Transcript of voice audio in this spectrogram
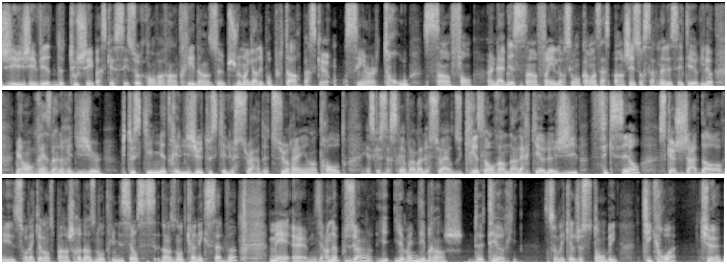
J'évite de toucher parce que c'est sûr qu'on va rentrer dans un. Puis je vais m'en garder pour plus tard parce que c'est un trou sans fond, un abysse sans fin lorsqu'on commence à se pencher sur certaines de ces théories-là. Mais on reste dans le religieux. Puis tout ce qui est mythe religieux, tout ce qui est le suaire de Turin, entre autres. Est-ce que ce serait vraiment le suaire du Christ? Là, on rentre dans l'archéologie fiction, ce que j'adore et sur laquelle on se penchera dans une autre émission, dans une autre chronique si ça te va. Mais euh, il y en a plusieurs. Il y a même des branches de théorie sur lesquels je suis tombé qui croient que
